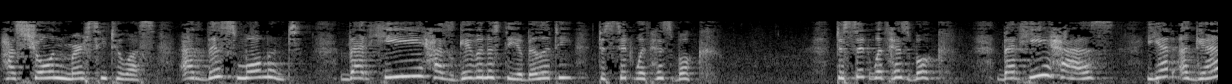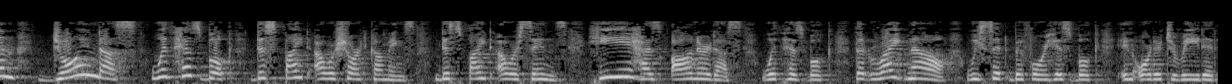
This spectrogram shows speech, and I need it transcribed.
has shown mercy to us at this moment that He has given us the ability to sit with His book. To sit with His book. That He has yet again joined us with His book despite our shortcomings, despite our sins. He has honored us with His book. That right now we sit before His book in order to read it,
